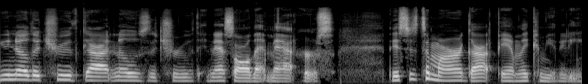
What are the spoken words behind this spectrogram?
You know the truth. God knows the truth. And that's all that matters. This is Tamara, God Family Community.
